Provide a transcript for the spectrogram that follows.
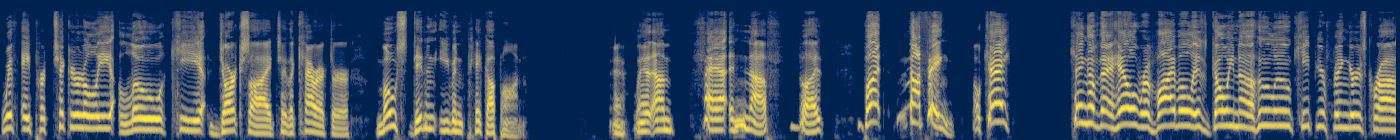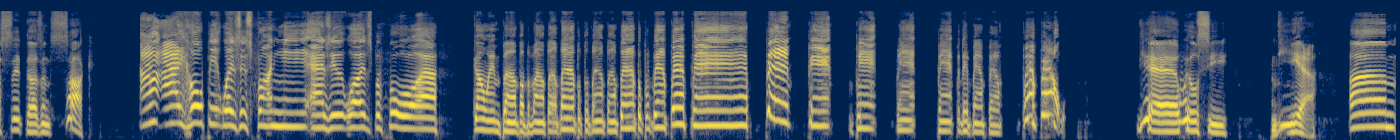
with a particularly low key dark side to the character most didn't even pick up on. Eh, well, um, fair enough, but, but nothing, okay? King of the Hill revival is going to Hulu. Keep your fingers crossed it doesn't suck. I, I hope it was as funny as it was before. Going. Yeah, we'll see. Yeah. Um,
